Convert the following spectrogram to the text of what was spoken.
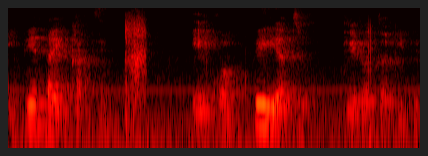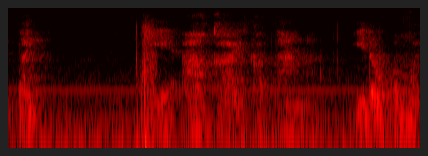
i tētai kati e ko pei atu ki roto i te tai e āka ai ka tāna i rauka mai.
